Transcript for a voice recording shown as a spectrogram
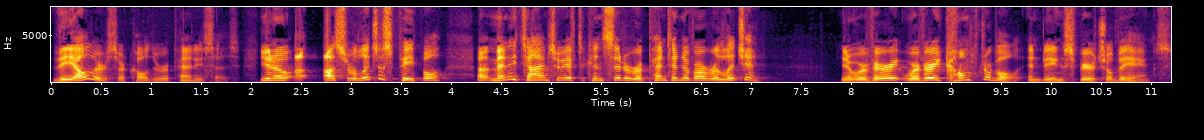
The elders are called to repent, he says. You know, uh, us religious people, uh, many times we have to consider repenting of our religion. You know, we're very, we're very comfortable in being spiritual beings.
